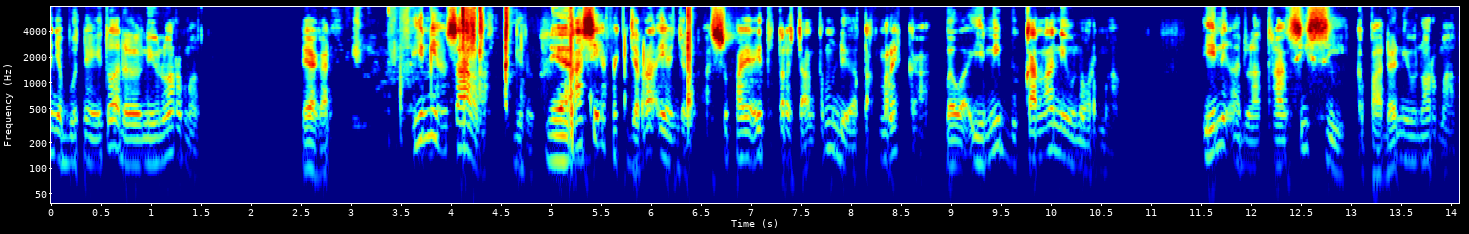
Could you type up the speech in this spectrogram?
menyebutnya itu adalah new normal ya kan? Ini yang salah gitu. Iya. kasih efek jerak yang jelas supaya itu tercantum di otak mereka bahwa ini bukanlah new normal. Ini adalah transisi kepada new normal.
